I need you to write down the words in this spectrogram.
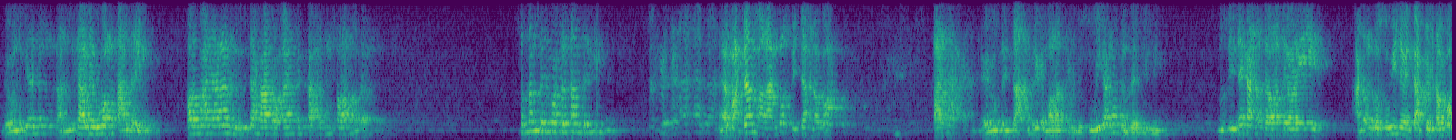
Ya mungkin kan, misalnya uang santri, kalau pacaran bisa katokan cekak langsung sholat, seneng daripada santri ini. Nah, padahal malah kok tidak nopo pacaran. Ya mungkin santri malah dilusui kan ada di sini. Mestinya kan ada teori ada lusui yang kabel nopo.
